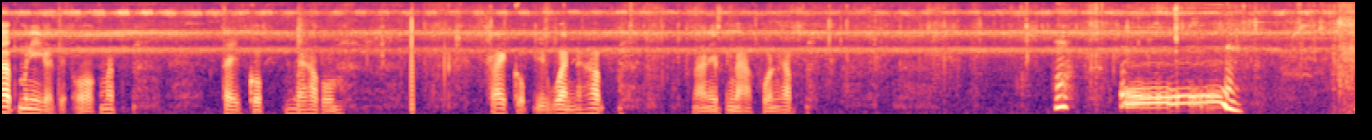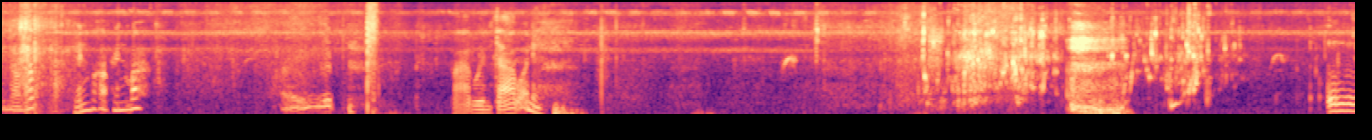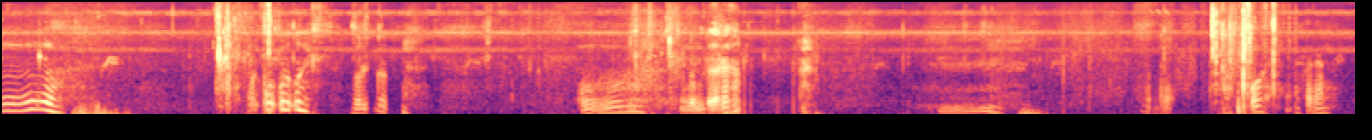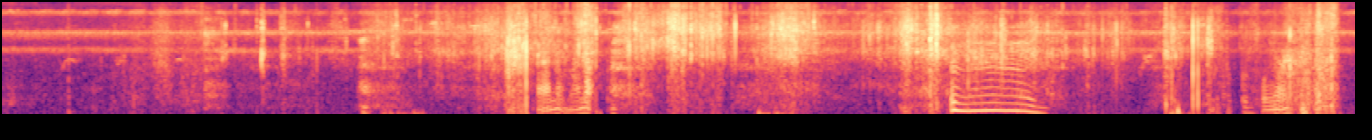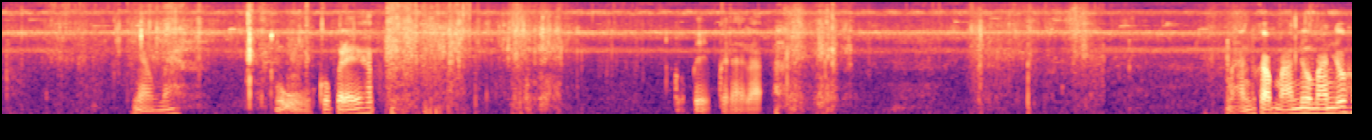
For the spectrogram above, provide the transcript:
ครับมันนี้ก็จะออกมาไต่กบนะครับผมไต่กบอีกวันนะครับหนานี้เป็นหนาฝนครับฮู้โอ้พี่น้องครับ เห็นปะครับเห็นปะป่าบืนตาวะนี่โอ้ อุ้ยอุ้ยอุ้ยหลุดหลุดโอ้หลุมเดือดแล้วครับโอ้ยไปกันมาหน่อยมาหน่อยอืมต้นผงน้ำเหนียวมาโอ้กบก็ได้เลยครับ เปบก็ได้ละหมานดูครับหมานดูหมานดู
